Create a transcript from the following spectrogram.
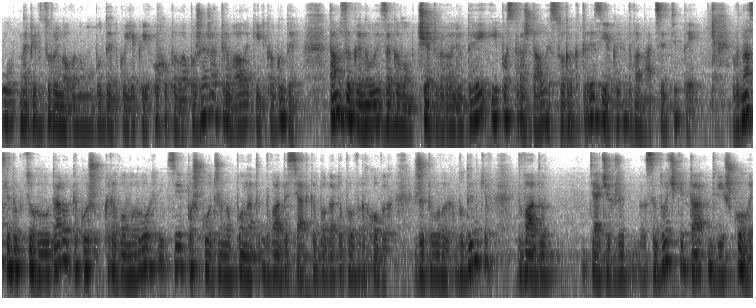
у напівзруйнованому будинку, який охопила пожежа, тривала кілька годин. Там загинули загалом четверо людей і постраждали 43, з яких 12 дітей. Внаслідок цього удару також у Кривому Розі пошкоджено понад два десятки багатоповерхових житлових будинків, два дитячих садочки та дві школи.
